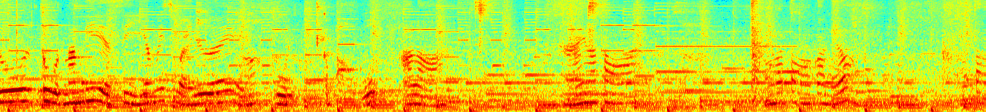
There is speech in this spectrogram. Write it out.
ดูตูดมันดิสียังไม่สวยเลยตูดกระเป๋าเอาเหรอหายมาต่อเอามาต่อก่อนเร็วมาต่อ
